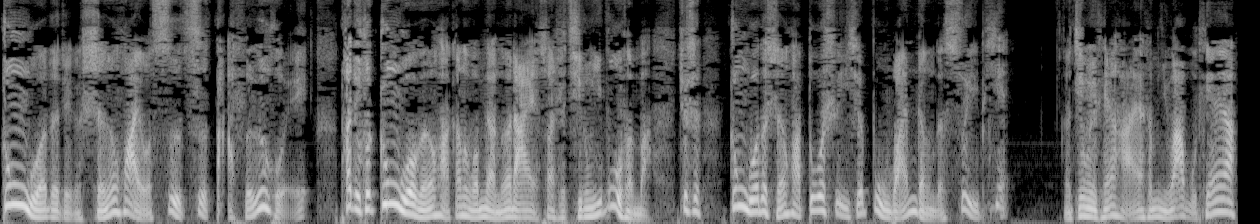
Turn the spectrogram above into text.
中国的这个神话有四次大焚毁，他就说中国文化，刚才我们讲哪吒也算是其中一部分吧，就是中国的神话多是一些不完整的碎片，啊，精卫填海啊，什么女娲补天呀，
